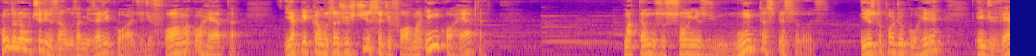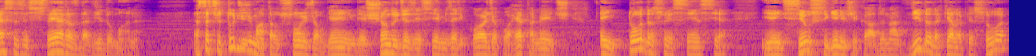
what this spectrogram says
Quando não utilizamos a misericórdia de forma correta e aplicamos a justiça de forma incorreta, matamos os sonhos de muitas pessoas. Isto pode ocorrer em diversas esferas da vida humana. Essa atitude de matar os sonhos de alguém, deixando de exercer misericórdia corretamente em toda a sua essência e em seu significado na vida daquela pessoa,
